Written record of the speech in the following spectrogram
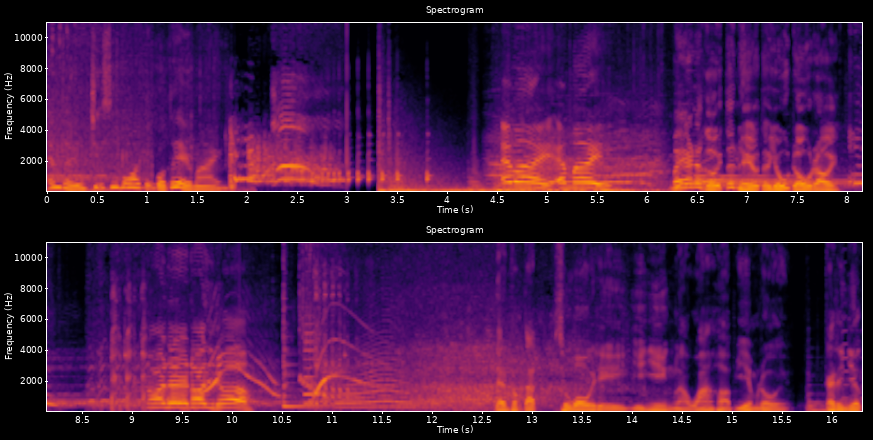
em thấy chị su boy cũng có thể mà anh. Em ơi em ơi. Bé nó gửi tín hiệu từ vũ trụ rồi. Nói đi nói gì nữa? Đến phân tách Su Boy thì dĩ nhiên là quá hợp với em rồi. Cái thứ nhất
